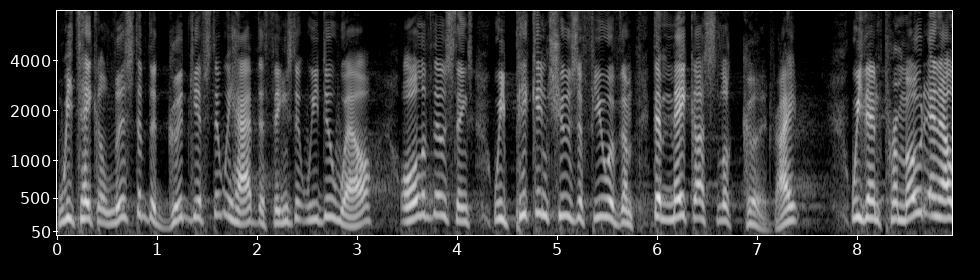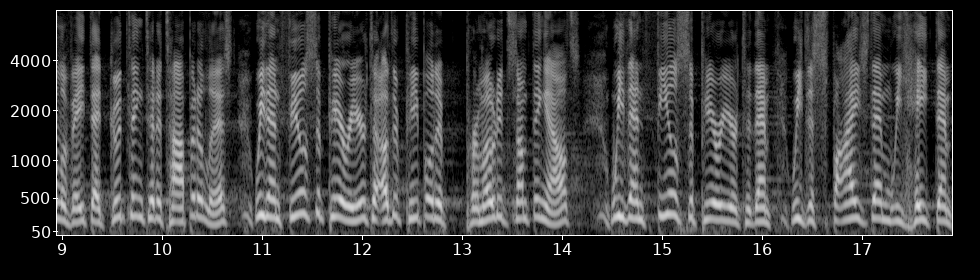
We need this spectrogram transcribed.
We take a list of the good gifts that we have, the things that we do well, all of those things. We pick and choose a few of them that make us look good, right? We then promote and elevate that good thing to the top of the list. We then feel superior to other people that promoted something else. We then feel superior to them. We despise them. We hate them.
